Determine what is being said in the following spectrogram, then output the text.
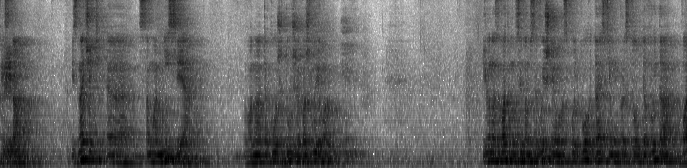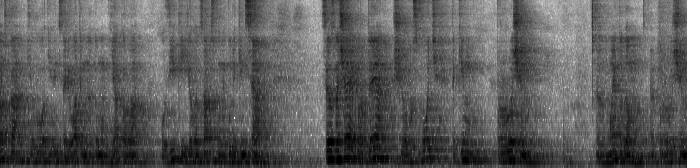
Христа. І значить, е, сама місія, вона також дуже важлива. Його називатимуть сином Всевишнього, Господь Бог дасть йому престол Давида, батька його, і він царюватиме над домом Якова повіки, і його царство не буде кінця. Це означає про те, що Господь таким пророчим е, методом, е, пророчим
